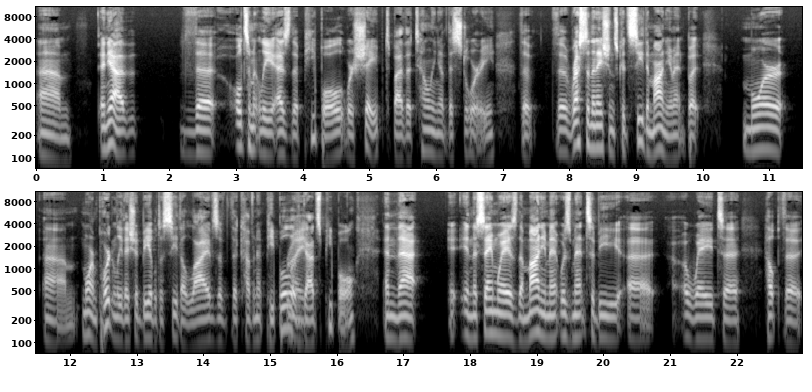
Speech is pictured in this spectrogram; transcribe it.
Um, and yeah, the ultimately as the people were shaped by the telling of the story, the the rest of the nations could see the monument, but more um, more importantly, they should be able to see the lives of the covenant people Right. of God's people, and that in the same way as the monument was meant to be uh, a way to help the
